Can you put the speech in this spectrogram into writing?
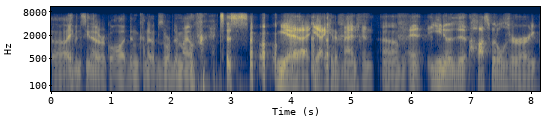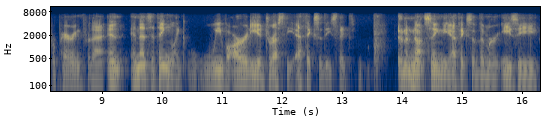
uh, I haven't seen that article. I've been kind of absorbed in my own practice. So. yeah, yeah, I can imagine. Um, and you know, the hospitals are already preparing for that, and and that's the thing. Like we've already addressed the ethics of these things, and I'm not saying the ethics of them are easy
